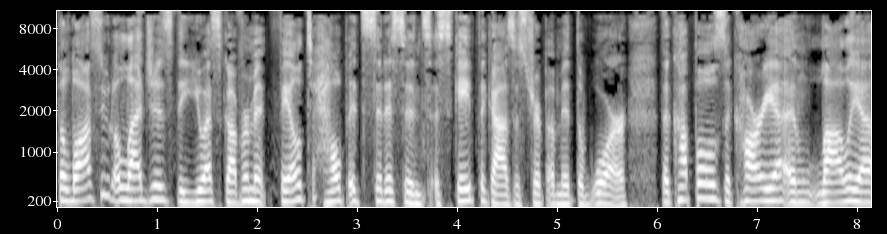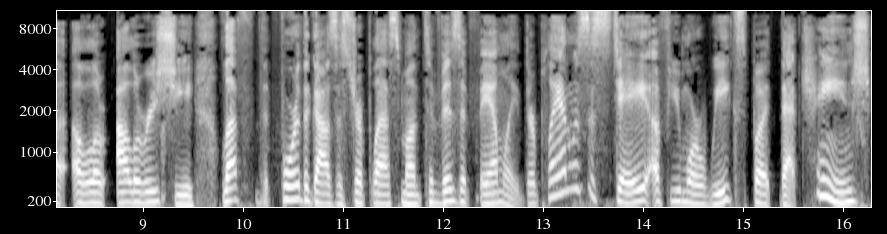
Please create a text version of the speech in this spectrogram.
The lawsuit alleges the U.S. government failed to help its citizens escape the Gaza Strip amid the war. The couple, Zakaria and Lalia Alarishi, left for the Gaza Strip last month to visit family. Their plan was to stay a few more weeks, but that changed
